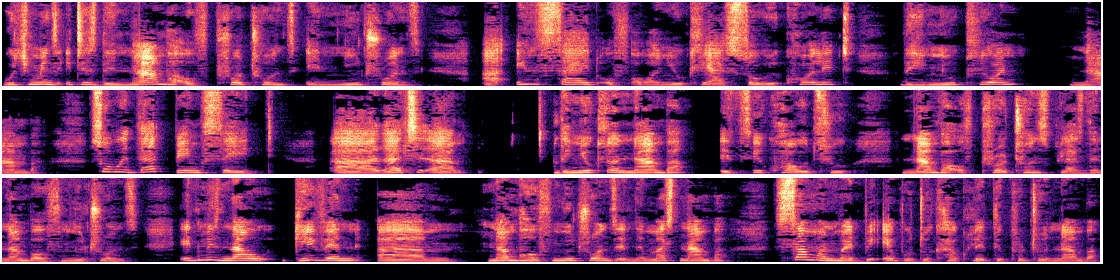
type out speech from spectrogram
which means it is the number of protons and neutrons uh, inside of our nucleus. So we call it the nucleon number. So with that being said, uh, that um, the nucleon number is equal to number of protons plus the number of neutrons. It means now given um, number of neutrons and the mass number, someone might be able to calculate the proton number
